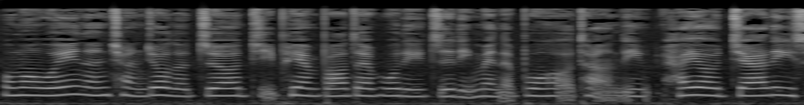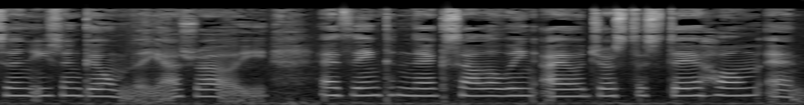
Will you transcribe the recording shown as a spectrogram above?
我们唯一能抢救的只有几片包在玻璃纸里面的薄荷糖，里还有加利森医生给我们的牙刷而已。I think next Halloween I'll just stay home and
